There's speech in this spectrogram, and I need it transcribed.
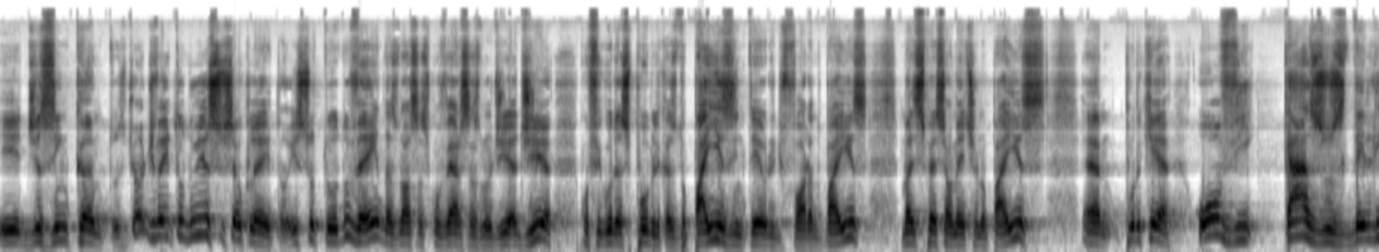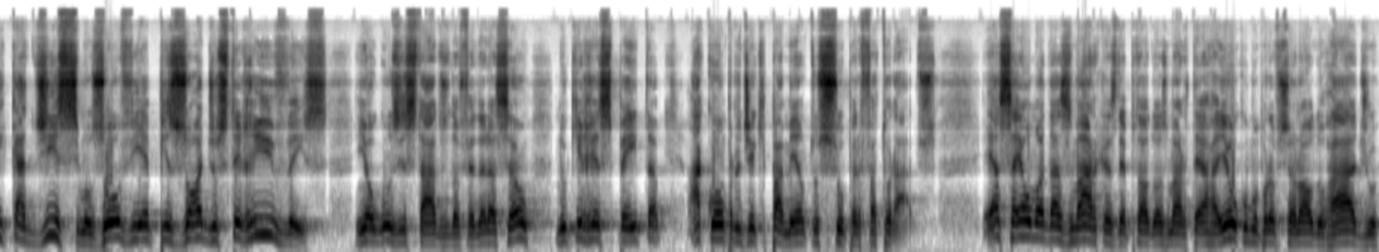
e desencantos. De onde vem tudo isso, seu Cleiton? Isso tudo vem das nossas conversas no dia a dia com figuras públicas do país inteiro e de fora do país, mas especialmente no país, é, porque houve casos delicadíssimos, houve episódios terríveis em alguns estados da federação no que respeita à compra de equipamentos superfaturados. Essa é uma das marcas, deputado Osmar Terra, eu como profissional do rádio,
